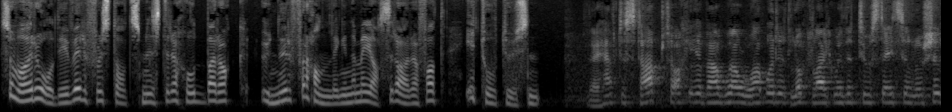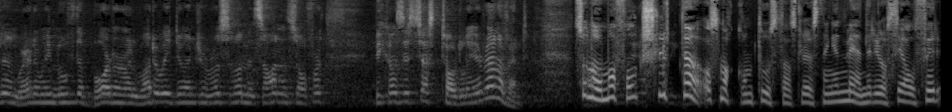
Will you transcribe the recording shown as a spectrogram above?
som var rådgiver for statsminister Ehud Barak under forhandlingene med Yasser Arafat i 2000. They have to stop talking about, well, what would it look like with a two state solution and where do we move the border and what do we do in Jerusalem and so on and so forth. Totally Så nå må folk slutte å snakke om tostatsløsningen, mener Jossi Alfer,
